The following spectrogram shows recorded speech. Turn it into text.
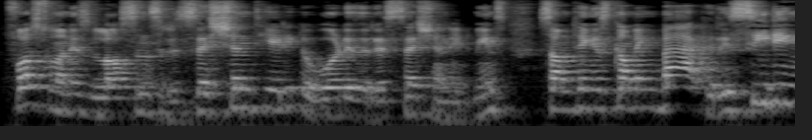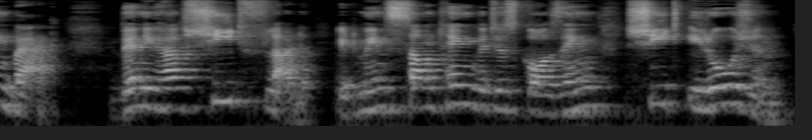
First one is Lawson's recession theory. The word is recession. It means something is coming back, receding back. Then you have sheet flood. It means something which is causing sheet erosion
